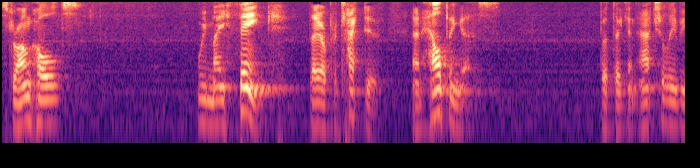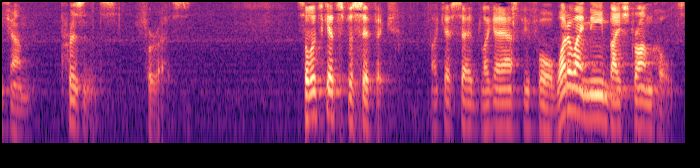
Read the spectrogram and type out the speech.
strongholds, we may think they are protective and helping us, but they can actually become prisons for us. So let's get specific. Like I said, like I asked before, what do I mean by strongholds?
